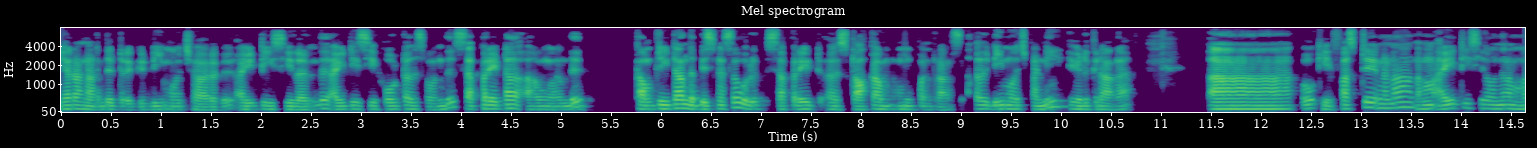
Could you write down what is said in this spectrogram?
இயராக நடந்துட்டு இருக்கு. டிமெர்ஜ் ஆறது. ஐடிசிலருந்து ஐடிசி ஹோட்டல்ஸ் வந்து செப்பரேட்டாக அவங்க வந்து கம்ப்ளீட்டாக அந்த பிஸ்னஸை ஒரு செப்பரேட் ஸ்டாக்காக மூவ் பண்ணுறாங்க அதாவது டிமர்ஜ் பண்ணி எடுக்கிறாங்க ஓகே. ஃபஸ்ட்டு என்னன்னா, நம்ம ஐடிசில வந்து நம்ம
